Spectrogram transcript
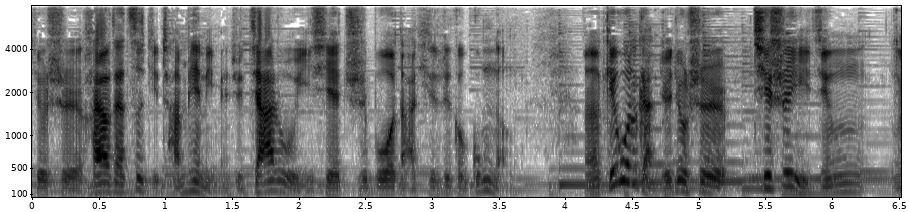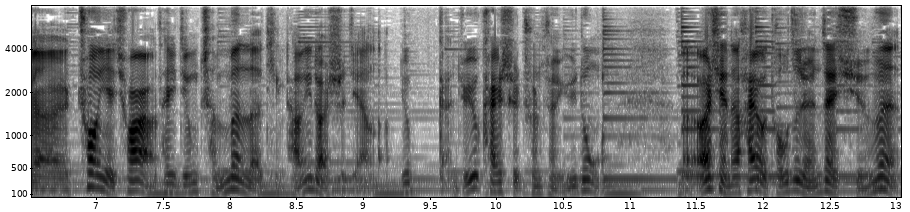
就是还要在自己产品里面去加入一些直播答题的这个功能。呃，给我的感觉就是，其实已经呃创业圈啊，它已经沉闷了挺长一段时间了，就感觉又开始蠢蠢欲动了。呃，而且呢，还有投资人在询问，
